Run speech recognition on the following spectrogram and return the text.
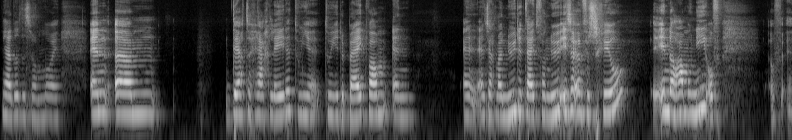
ja dat is wel mooi. En um, ehm, 30 jaar geleden, toen je, toen je erbij kwam en, en, en zeg maar nu, de tijd van nu, is er een verschil in de harmonie? Of, of uh,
